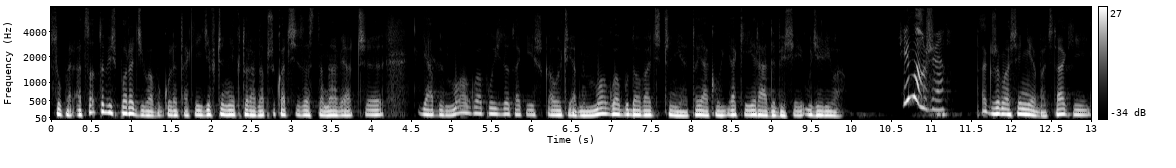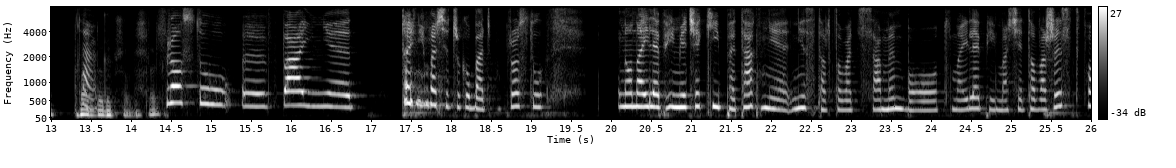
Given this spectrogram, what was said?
Super. A co ty byś poradziła w ogóle takiej dziewczynie, która na przykład się zastanawia, czy ja bym mogła pójść do takiej szkoły, czy ja bym mogła budować, czy nie? To jaką, jakiej rady byś jej udzieliła? Że może. Tak, że ma się nie bać, tak? I twardo Tak. do przodu, tak? Po prostu yy, fajnie. Tutaj nie ma się czego bać. Po prostu no najlepiej mieć ekipę, tak? Nie, nie startować samym, bo to najlepiej ma się towarzystwo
